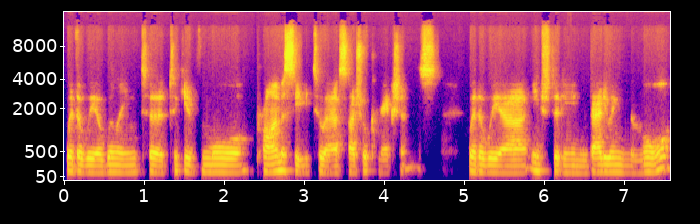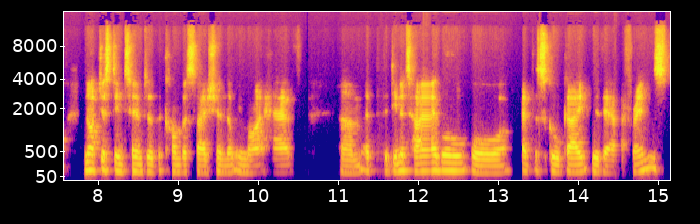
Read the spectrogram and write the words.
whether we are willing to, to give more primacy to our social connections, whether we are interested in valuing them more, not just in terms of the conversation that we might have um, at the dinner table or at the school gate with our friends,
